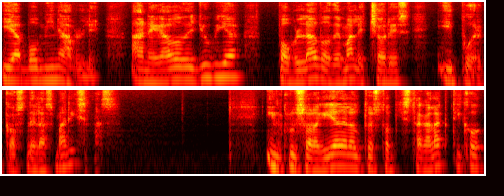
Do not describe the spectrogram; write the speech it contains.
y abominable, anegado de lluvia, poblado de malhechores y puercos de las marismas. Incluso la guía del autoestopista galáctico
